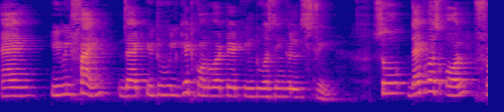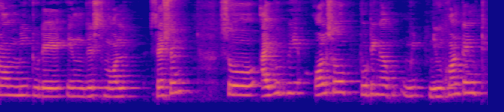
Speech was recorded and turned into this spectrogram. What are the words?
And you will find that it will get converted into a single string. So that was all from me today in this small session. So I would be also putting up new content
